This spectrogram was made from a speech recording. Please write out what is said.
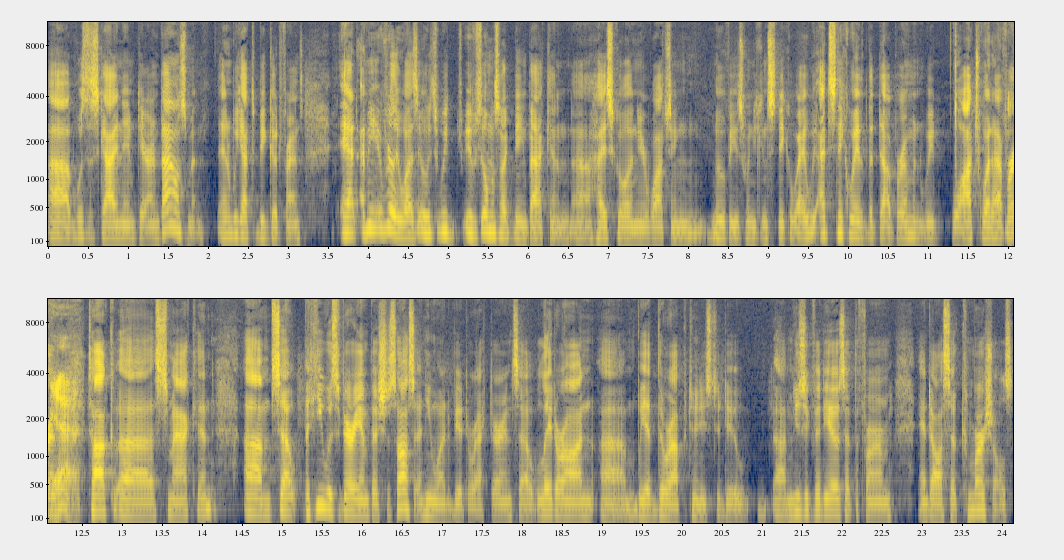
uh, was this guy named Darren Bousman, and we got to be good friends. And I mean, it really was. It was we. It was almost like being back in uh, high school, and you're watching movies when you can sneak away. We, I'd sneak away to the dub room, and we'd watch whatever Yeah. and talk uh, smack. And um, so, but he was very ambitious also, and he wanted to be a director. And so later on, um, we had there were opportunities to do uh, music videos at the firm and also commercials.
